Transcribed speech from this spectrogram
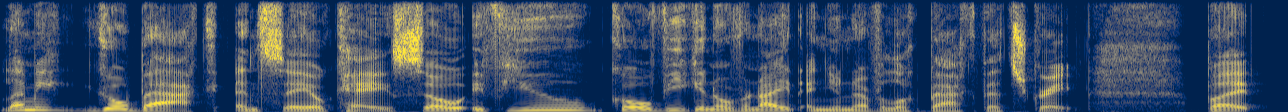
let me go back and say, okay, so if you go vegan overnight and you never look back, that's great. But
